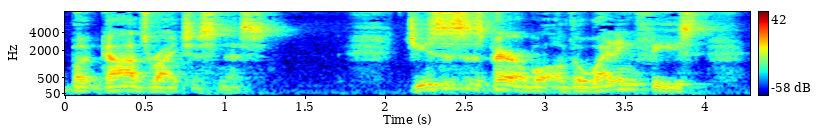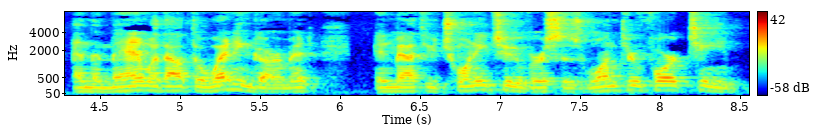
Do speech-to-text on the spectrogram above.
but God's righteousness. Jesus' parable of the wedding feast and the man without the wedding garment in Matthew 22, verses 1 through 14,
